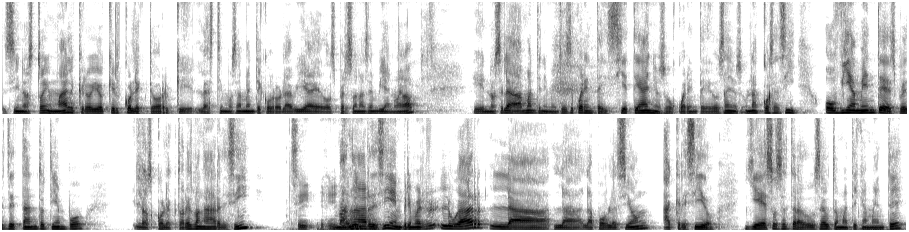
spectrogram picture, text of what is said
si no estoy mal, creo yo que el colector que lastimosamente cobró la vía de dos personas en Villanueva, eh, no se le daba mantenimiento hace 47 años o 42 años, una cosa así. Obviamente después de tanto tiempo, los colectores van a dar de sí. Sí, Van a dar de sí. En primer lugar, la, la, la población ha crecido y eso se traduce automáticamente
